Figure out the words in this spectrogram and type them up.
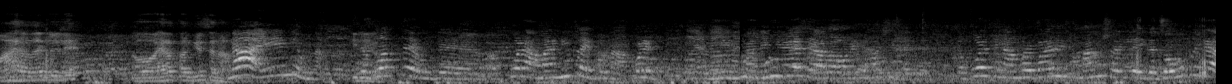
মায়ের আর গেছে না? না এই নিয়ম না। এটা বলতে যে পরে আমার পরে গ্রুপে আছে আবার অনেকে হাসি দেয়। দিন আমার বাড়ির মানুষ হইলে এটা লেগা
